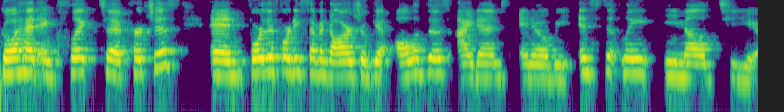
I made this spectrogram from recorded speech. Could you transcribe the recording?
Go ahead and click to purchase. And for the $47, you'll get all of those items and it'll be instantly emailed to you.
